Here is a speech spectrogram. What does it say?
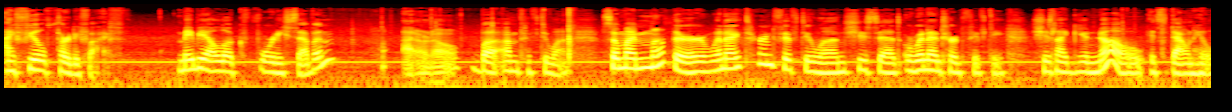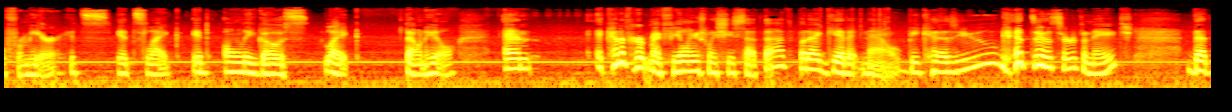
I feel 35. Maybe I look 47. I don't know, but I'm 51. So my mother, when I turned 51, she said, or when I turned 50, she's like, you know, it's downhill from here. It's it's like it only goes like downhill. And it kind of hurt my feelings when she said that, but I get it now because you get to a certain age that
